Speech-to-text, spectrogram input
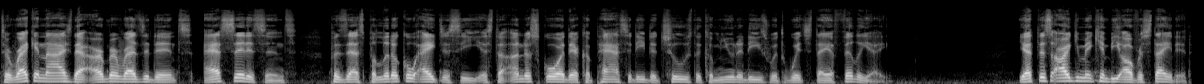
to recognize that urban residents, as citizens, possess political agency is to underscore their capacity to choose the communities with which they affiliate. Yet this argument can be overstated.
